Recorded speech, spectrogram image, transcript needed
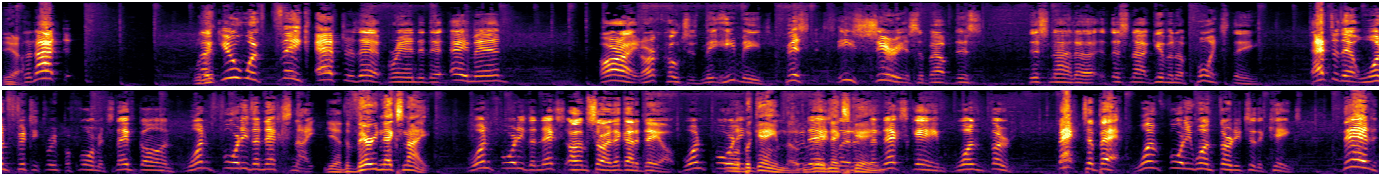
Yeah. they're not. Well, like they- you would think after that, Brandon, that hey man, all right, our coach is me. He means business. He's serious about this. This not uh this not giving up points thing. After that 153 performance, they've gone 140 the next night. yeah, the very next night. 140 the next. Oh, I'm sorry, they got a day off. 140. Well, the game, though, the very next later, game. The next game, 130. Back to back, 140, 130 to the Kings. Then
